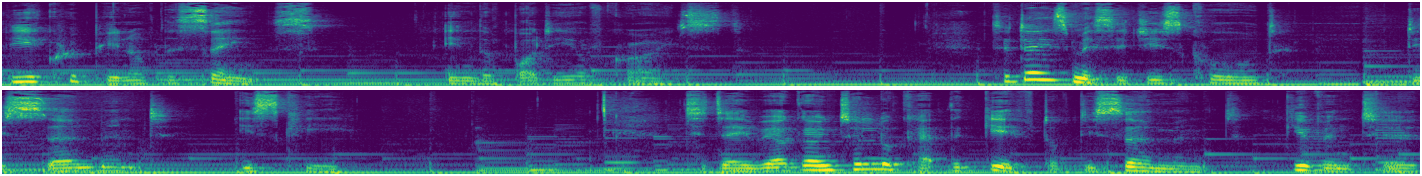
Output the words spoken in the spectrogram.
the equipping of the saints in the body of Christ. Today's message is called Discernment is key. Today we are going to look at the gift of discernment given to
